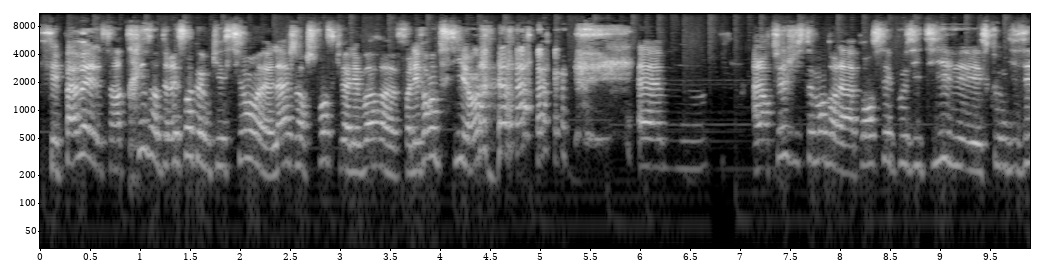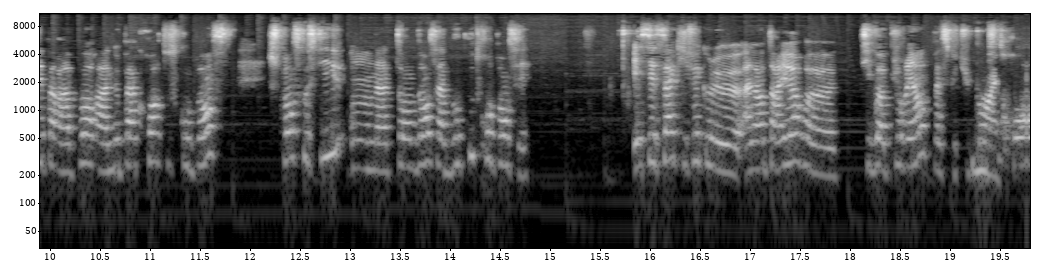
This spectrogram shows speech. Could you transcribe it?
C'est pas mal, c'est un très intéressant comme question. Euh, là, genre, je pense qu'il va aller voir, euh, faut aller voir un psy. Hein. Euh, alors, tu vois, justement, dans la pensée positive et ce qu'on disait par rapport à ne pas croire tout ce qu'on pense, je pense qu'aussi, on a tendance à beaucoup trop penser. Et c'est ça qui fait que à l'intérieur, tu vois plus rien parce que tu penses Ouais. trop.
